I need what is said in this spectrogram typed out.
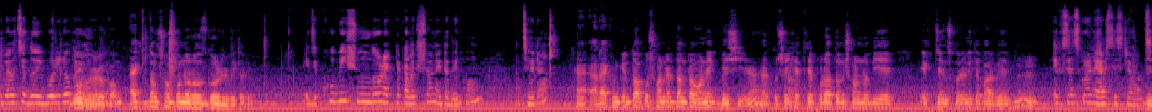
এটা হচ্ছে দুই ভরিরও দুই কম। ভরিরও কম একদম সম্পূর্ণ রোজ গোল্ডের ভিতরে। এই যে খুবই সুন্দর একটা কালেকশন এটা দেখুন। আচ্ছা এটা? হ্যাঁ আর এখন কিন্তু আপু স্বর্ণের দামটা অনেক বেশি হ্যাঁ? তো সেই ক্ষেত্রে পুরাতন স্বর্ণ দিয়ে এক্সচেঞ্জ করে নিতে পারবে হুম? এক্সচেঞ্জ করে নেওয়ার সিস্টেম আছে। জি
